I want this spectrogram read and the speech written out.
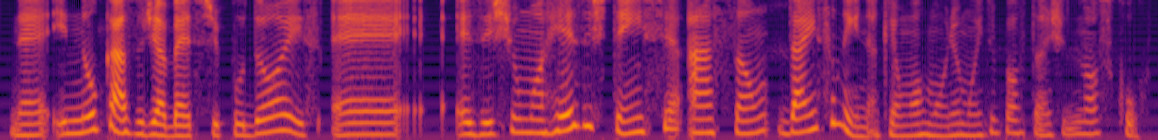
Né? E no caso do diabetes tipo 2, é, existe uma resistência à ação da insulina, que é um hormônio muito importante do nosso corpo.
